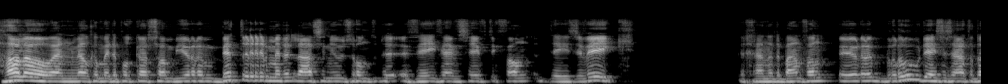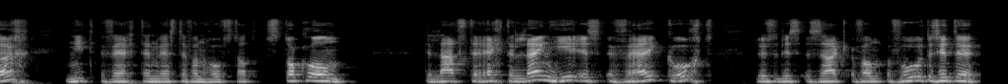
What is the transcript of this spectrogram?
Hallo en welkom bij de podcast van Björn Better met het laatste nieuws rond de V75 van deze week. We gaan naar de baan van Örebro deze zaterdag, niet ver ten westen van hoofdstad Stockholm. De laatste rechte lijn hier is vrij kort, dus het is zaak van voor te zitten.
